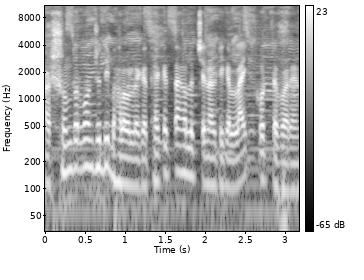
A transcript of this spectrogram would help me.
আর সুন্দরবন যদি ভালো লেগে থাকে, তাহলে চ্যানেলটিকে লাইক করতে পারেন।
